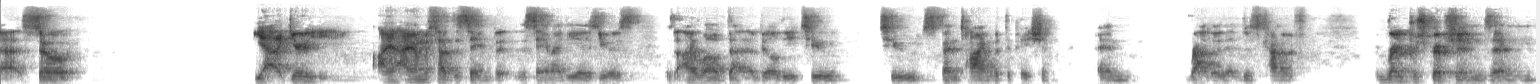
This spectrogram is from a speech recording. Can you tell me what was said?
Uh, so yeah, like you're, I, I almost have the same, the same idea as you is I love that ability to, to spend time with the patient and rather than just kind of write prescriptions and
